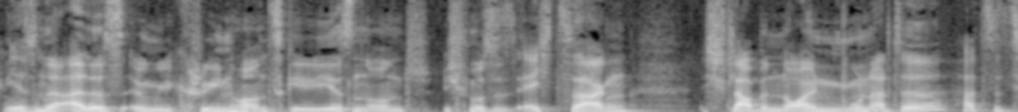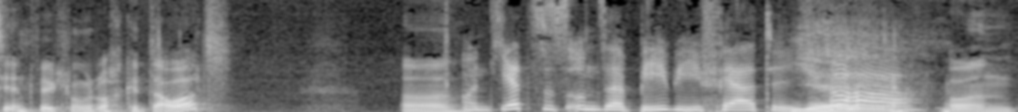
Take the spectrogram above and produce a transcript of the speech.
wir sind ja alles irgendwie Greenhorns gewesen und ich muss jetzt echt sagen, ich glaube, neun Monate hat jetzt die Entwicklung doch gedauert. Äh, Und jetzt ist unser Baby fertig. Yay. Ah. und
